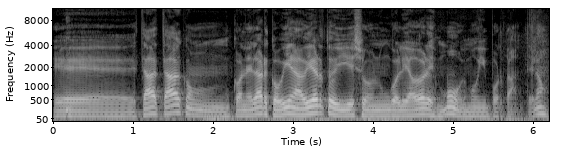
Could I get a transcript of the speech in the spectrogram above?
Eh, está está con, con el arco bien abierto y eso en un goleador es muy, muy importante, ¿no?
